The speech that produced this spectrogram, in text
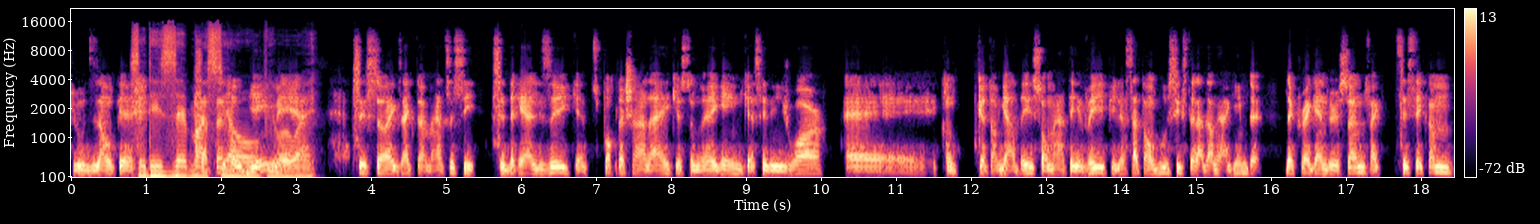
flou, disons que. C'est des émotions. mais euh, c'est ça, exactement. Tu sais, c'est de réaliser que tu portes le chandail, que c'est une vraie game, que c'est des joueurs euh, que tu as regardé sûrement à TV. Puis là, ça tombe aussi que c'était la dernière game de, de Craig Anderson. Fait que c'est comme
